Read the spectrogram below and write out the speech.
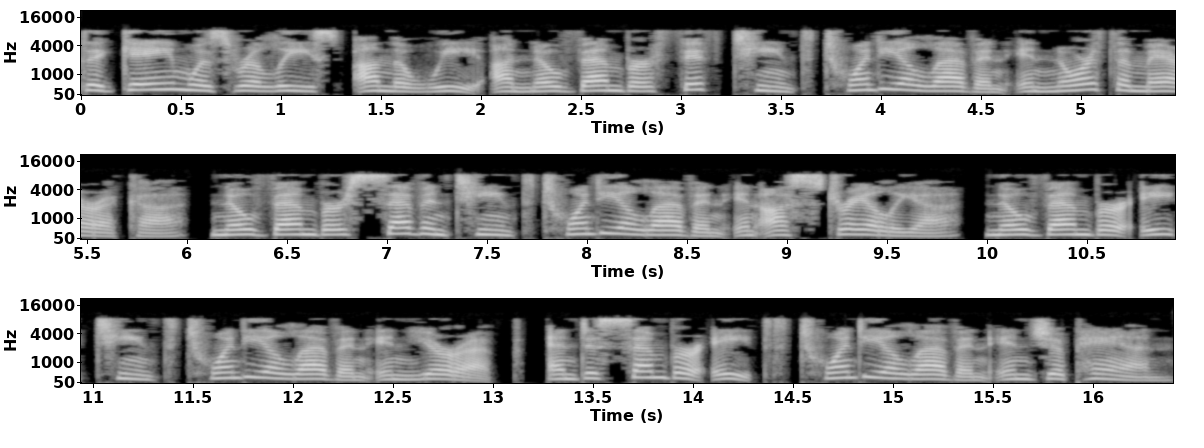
The game was released on the Wii on November 15, 2011 in North America, November 17, 2011 in Australia, November 18, 2011 in Europe, and December 8, 2011 in Japan.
